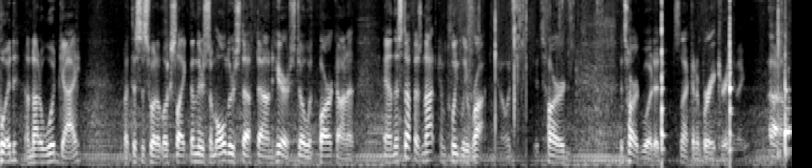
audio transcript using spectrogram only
wood. I'm not a wood guy, but this is what it looks like. Then there's some older stuff down here still with bark on it. And this stuff is not completely rotten. You know, it's it's hard. It's hardwooded. It's not going to break or anything. Uh,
